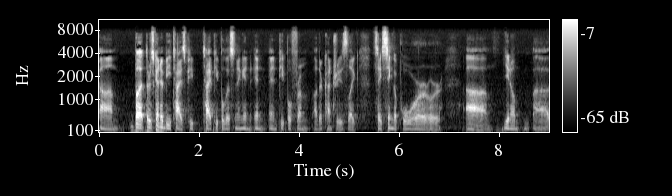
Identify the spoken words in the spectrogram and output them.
um, but there's going to be Thai, pe- Thai people listening and, and, and people from other countries like say Singapore or um, you know uh,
